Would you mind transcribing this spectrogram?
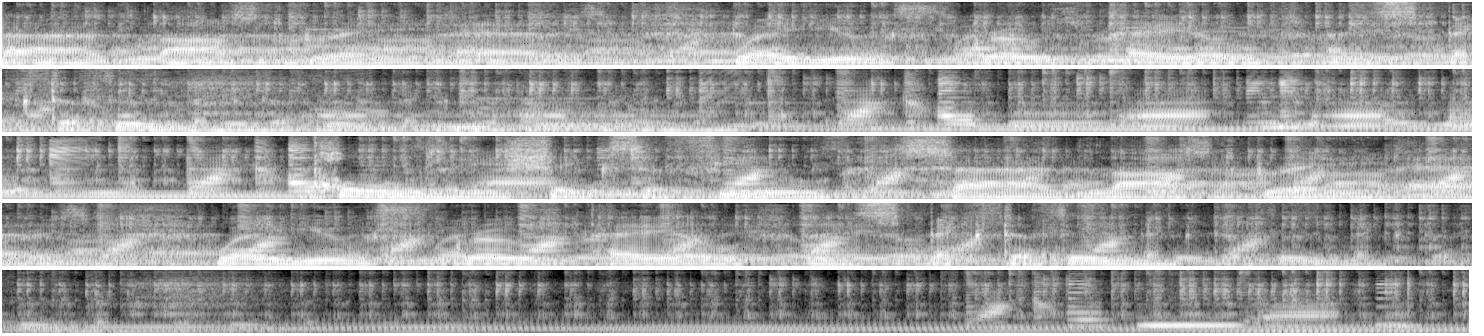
sad last grey hairs, where youth grows pale and spectre thin. Palsy shakes a few sad last grey hairs, where youth grows pale and spectre thin. thin.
